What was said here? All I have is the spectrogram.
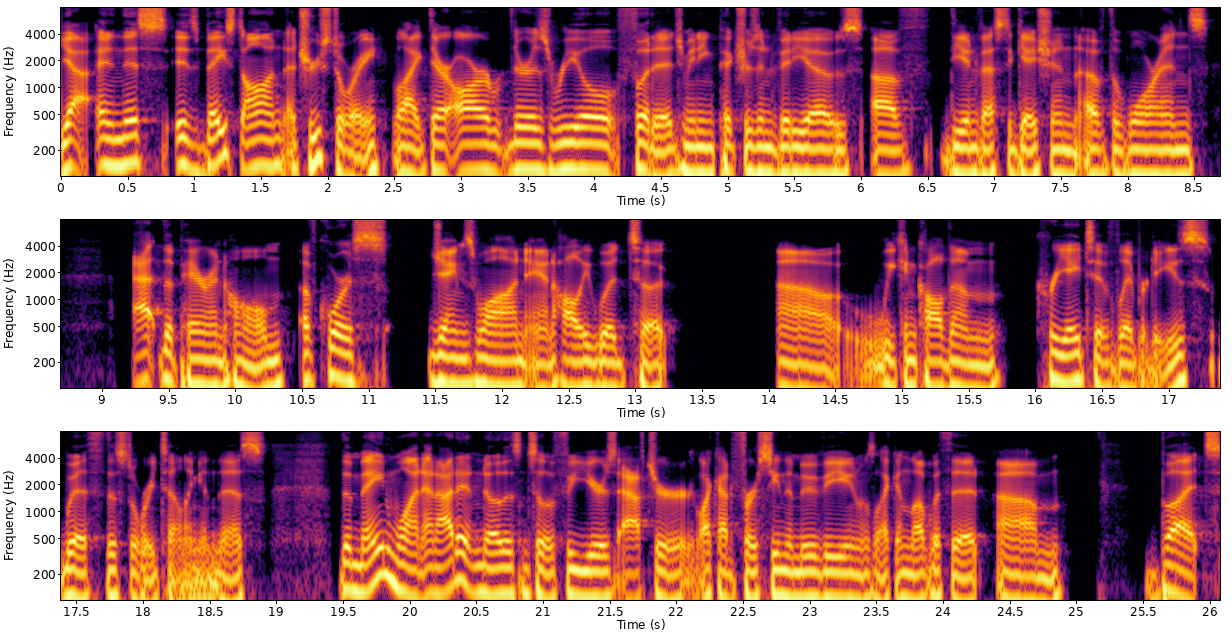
Yeah, and this is based on a true story. Like there are there is real footage, meaning pictures and videos of the investigation of the Warrens at the Perron home. Of course, James Wan and Hollywood took uh we can call them creative liberties with the storytelling in this. The main one, and I didn't know this until a few years after like I'd first seen the movie and was like in love with it. Um but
